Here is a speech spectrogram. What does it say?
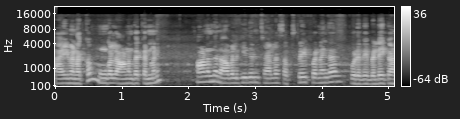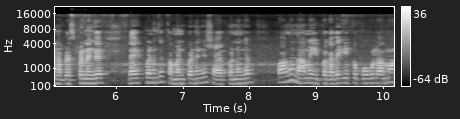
ஹாய் வணக்கம். உங்கள் ஆனந்த கண்மணி. ஆனந்த நாவல் கீதன் சேனலை சப்ஸ்கிரைப் பண்ணுங்கள் கூடவே பெல்லைக்கான ப்ரெஸ் பண்ணுங்கள் லைக் பண்ணுங்கள் கமெண்ட் பண்ணுங்கள் ஷேர் பண்ணுங்கள் வாங்க நாம் இப்போ கதை கேட்க போகலாமா?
